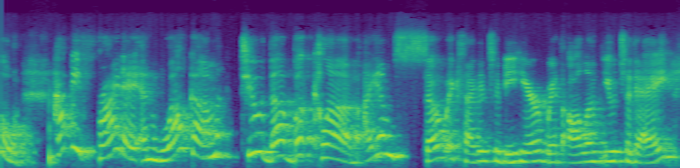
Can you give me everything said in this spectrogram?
Happy Friday and welcome to the book club. I am so excited to be here with all of you today.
